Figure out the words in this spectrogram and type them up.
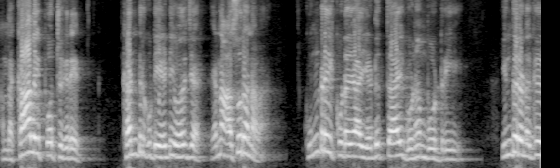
அந்த காலை போற்றுகிறேன். கன்று குட்டியை எட்டி உதைச்சார். ஏன்னா அசுரன் அவன். குன்றை குடையாய் எடுத்தாய் குணம் போற்றி. இந்திரனுக்கு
